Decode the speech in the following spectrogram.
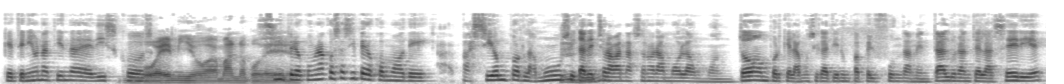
que tenía una tienda de discos. Bohemio, a más no poder. Sí, pero como una cosa así, pero como de pasión por la música. De hecho, la banda sonora mola un montón porque la música tiene un papel fundamental durante la serie.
